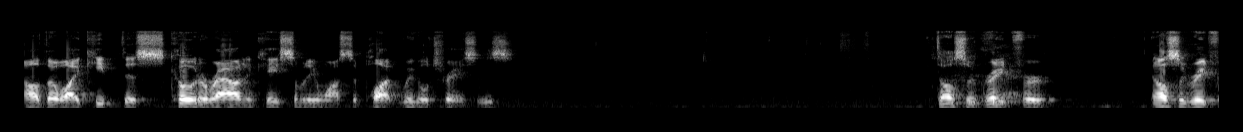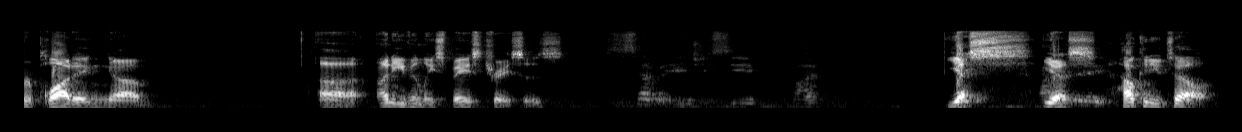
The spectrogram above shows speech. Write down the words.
although I keep this code around in case somebody wants to plot wiggle traces. It's also great for also great for plotting um, uh, unevenly spaced traces. Does this have an AGC applied? Yes, How yes. big? How can you tell?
